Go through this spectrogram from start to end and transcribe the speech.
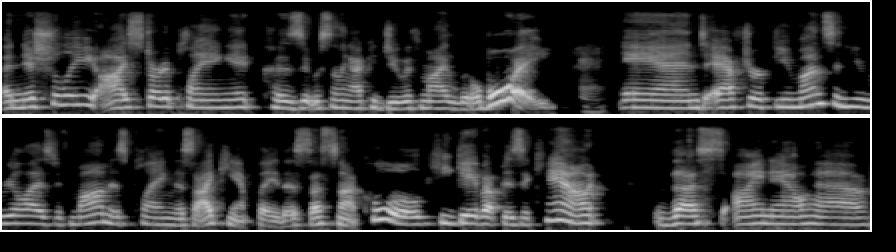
Initially i started playing it because it was something i could do with my little boy. Mm. And after a few months and he realized if mom is playing this i can't play this. That's not cool. He gave up his account. Thus i now have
